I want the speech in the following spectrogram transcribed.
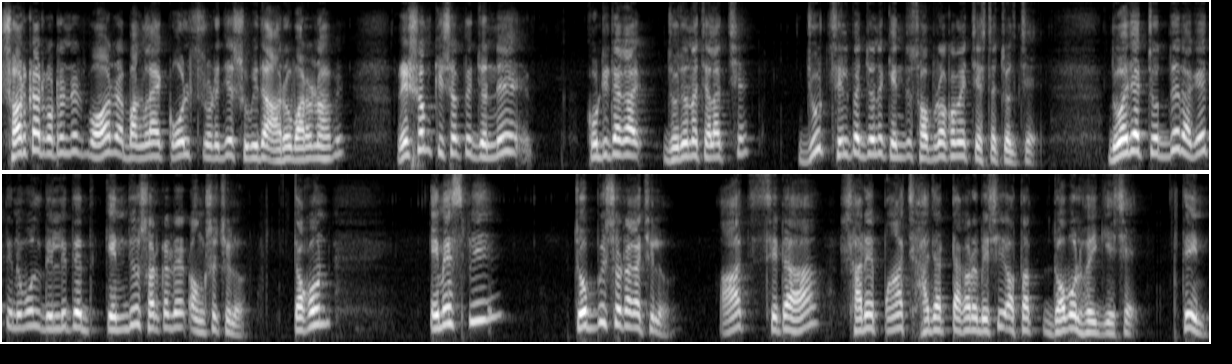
সরকার গঠনের পর বাংলায় কোল্ড স্টোরেজের সুবিধা আরও বাড়ানো হবে। রেশম কৃষকদের জন্য কোটি টাকা যোজনা চালাচ্ছে। জুট শিল্পের জন্য কেন্দ্র সব রকমের চেষ্টা চলছে। দু হাজার চোদ্দোর আগে তৃণমূল দিল্লিতে কেন্দ্রীয় সরকারের অংশ ছিল। তখন এমএসপি চব্বিশশো টাকা ছিল। আজ সেটা সাড়ে পাঁচ হাজার টাকারও বেশি, অর্থাৎ ডবল হয়ে গিয়েছে। তিন,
